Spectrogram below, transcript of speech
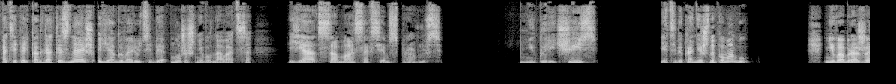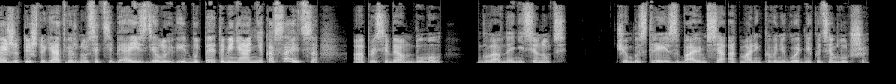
А теперь, когда ты знаешь, я говорю тебе, можешь не волноваться, я сама совсем справлюсь. Не горячись, я тебе, конечно, помогу. Не воображай же ты, что я отвернусь от тебя и сделаю вид, будто это меня не касается. А про себя он думал, главное не тянуть. Чем быстрее избавимся от маленького негодника, тем лучше.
